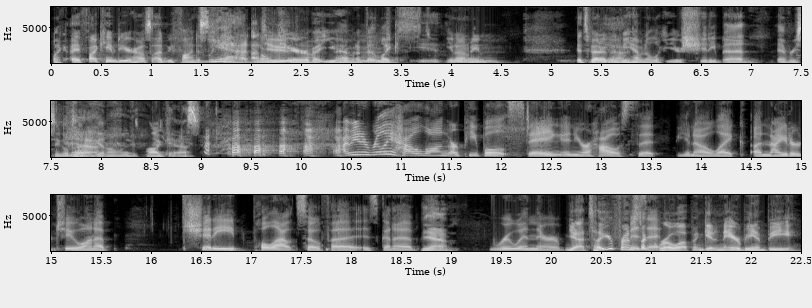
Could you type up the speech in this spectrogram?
Like if I came to your house, I'd be fine to sleep. Yeah. I don't dude. care about you having a bed. Mhm. Like you know what I mean? It's better Yeah. than me having to look at your shitty bed every single time Yeah. I get on one podcast. I mean, really, how long are people staying in your house that, you know, like a night or two on a shitty pull-out sofa is going to Yeah. ruin their Yeah, tell your friends to grow up and get an Airbnb.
